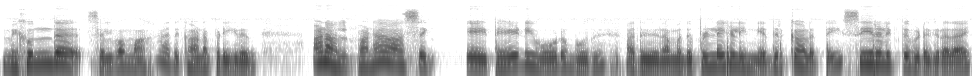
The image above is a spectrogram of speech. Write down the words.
மிகுந்த செல்வமாக அது காணப்படுகிறது. ஆனால் பண ஆசையை தேடி ஓடும்போது அது நமது பிள்ளைகளின் எதிர்காலத்தை சீரழித்து விடுகிறதாய்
